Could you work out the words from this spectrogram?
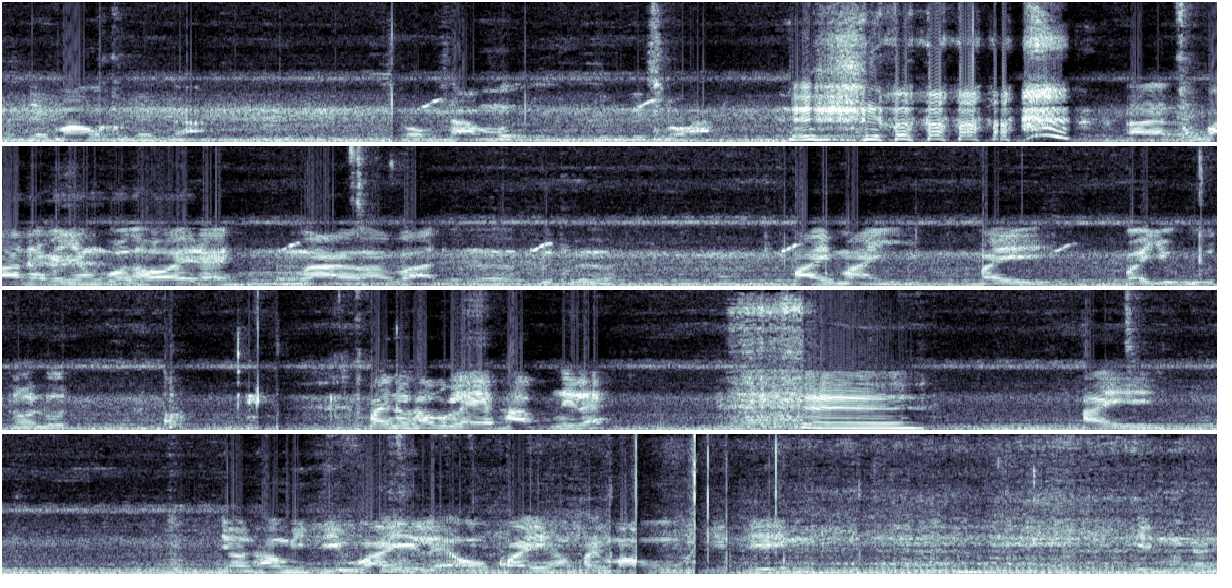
มันได้เมาเลยกะสองสามมือถึงได้สว่างอ่บ้านไหนก็ยังบัวทอยได้มาบ้านเออคือเออไปใหม่ไปไปอยู่ต่อรถไปน้องเขาบอกเลยครับ นี่แหละอืมไปย้อนเฮามีดีไว้แหละออกไปเฮาไปเมาไปเฮ็ดเองกินเงิน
